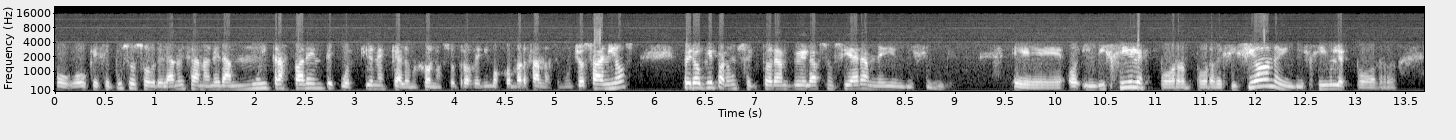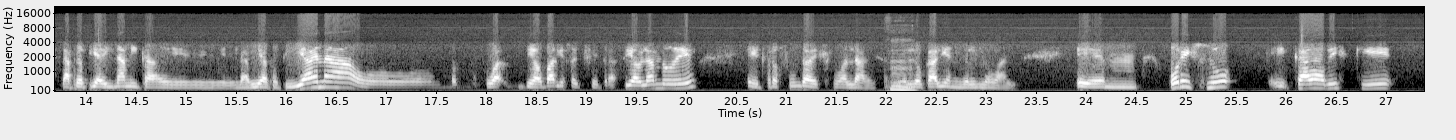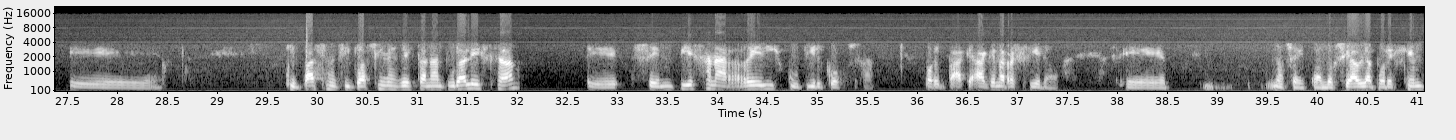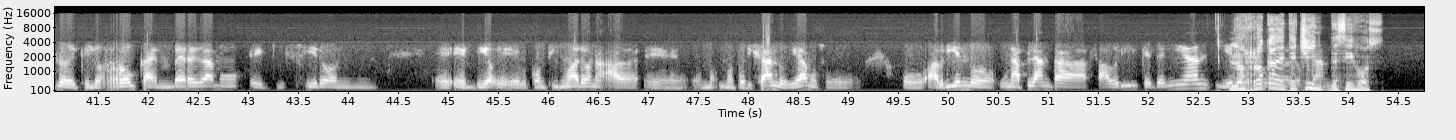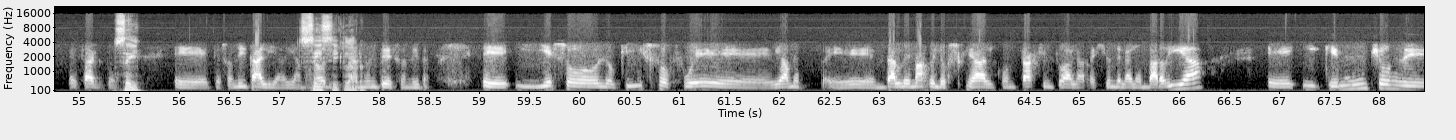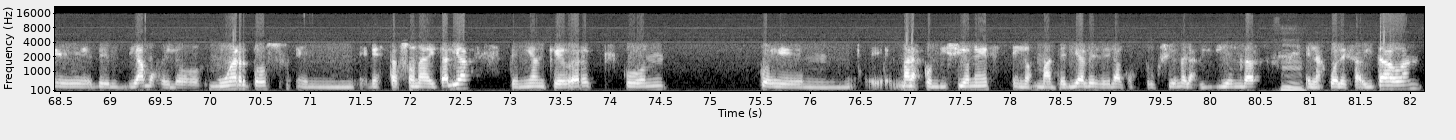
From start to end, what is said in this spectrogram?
o- que se puso sobre la mesa de manera muy transparente cuestiones que a lo mejor nosotros venimos conversando hace muchos años, pero que para un sector amplio de la sociedad eran medio invisibles. Eh, o invisibles por, por decisión o invisibles por la propia dinámica de la vida cotidiana o de varios, etcétera. Estoy hablando de eh, profundas desigualdades a nivel mm. local y a nivel global. Em, por eso, eh, cada vez que, eh, que pasan situaciones de esta naturaleza, se empiezan a rediscutir cosas. Por, a, qué me refiero? no sé, cuando se habla, por ejemplo, de que los Roca en Bérgamo quisieron, continuaron motorizando, digamos, o, abriendo una planta fabril que tenían. Y los Roca de Techín, decís vos. Exacto. Sí. Eh, que son de Italia, digamos. Sí, sí, claro. Eh, y eso lo que hizo fue, digamos, eh, darle más velocidad al contagio en toda la región de la Lombardía y que muchos de, digamos, de los muertos en, en esta zona de Italia tenían que ver con eh, malas condiciones en los materiales de la construcción de las viviendas hmm. en las cuales habitaban.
